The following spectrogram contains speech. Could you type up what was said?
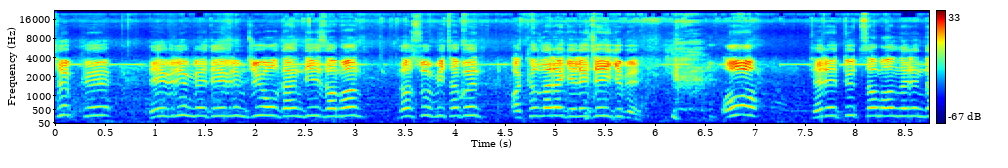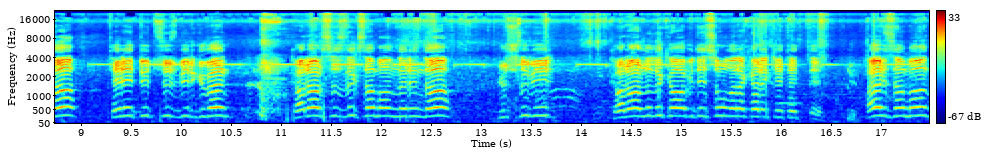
Tıpkı devrim ve devrimci yol dendiği zaman Nasuh Mitap'ın akıllara geleceği gibi. O tereddüt zamanlarında tereddütsüz bir güven, kararsızlık zamanlarında güçlü bir kararlılık abidesi olarak hareket etti. Her zaman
